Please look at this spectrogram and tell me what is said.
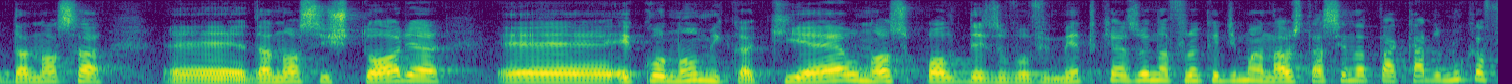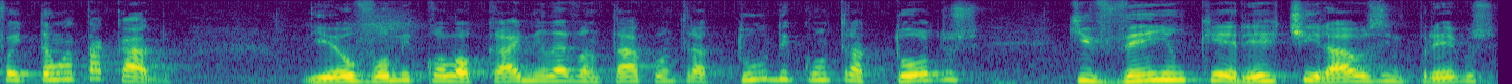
da, nossa, é, da nossa história é, econômica, que é o nosso polo de desenvolvimento, que é a Zona Franca de Manaus está sendo atacado, nunca foi tão atacado. E eu vou me colocar e me levantar contra tudo e contra todos que venham querer tirar os empregos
